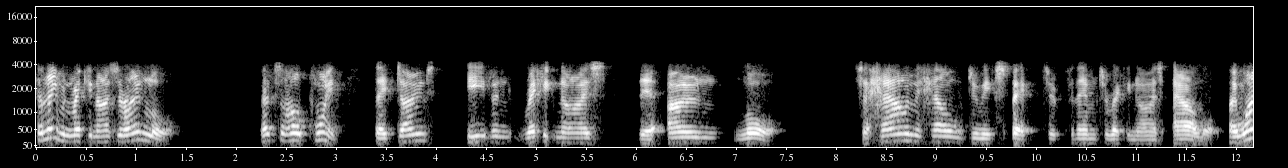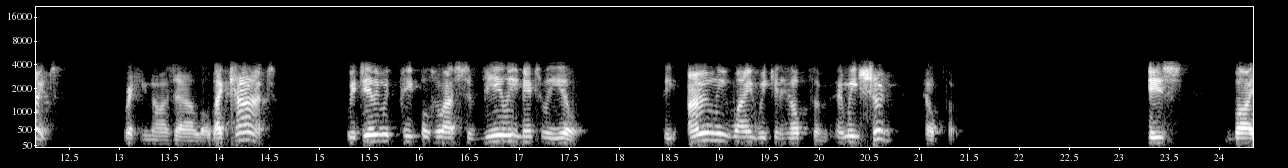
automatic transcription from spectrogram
They don't even recognize their own law. That's the whole point. They don't even recognize their own law. So how in the hell do we expect to, for them to recognize our law? They won't recognize our law. They can't. We're dealing with people who are severely mentally ill. The only way we can help them, and we should help them, is by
